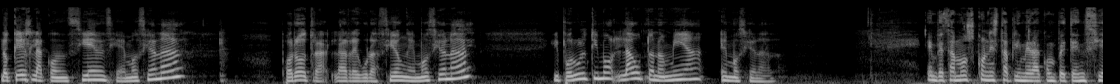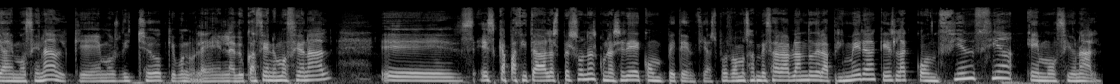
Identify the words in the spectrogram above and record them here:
lo que es la conciencia emocional por otra la regulación emocional y por último la autonomía emocional Empezamos con esta primera competencia emocional, que hemos dicho que bueno, en la educación emocional eh, es, capacitar a las personas con una serie de competencias. Pues vamos a empezar hablando de la primera, que es la conciencia emocional.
